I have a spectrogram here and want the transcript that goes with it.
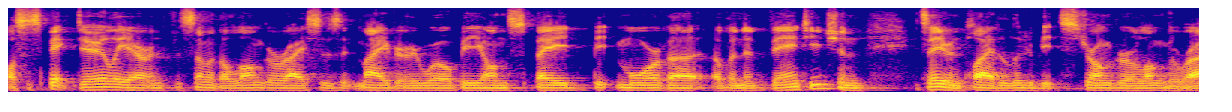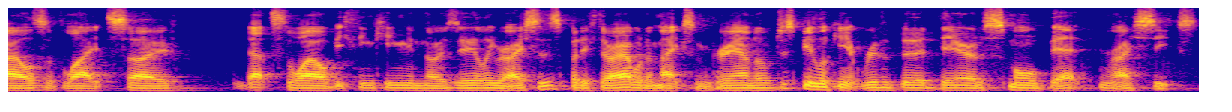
I suspect earlier and for some of the longer races, it may very well be on speed, bit more of a of an advantage, and it's even played a little bit stronger along the rails of late. So that's the way I'll be thinking in those early races. But if they're able to make some ground, I'll just be looking at Riverbird there at a small bet in race six.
